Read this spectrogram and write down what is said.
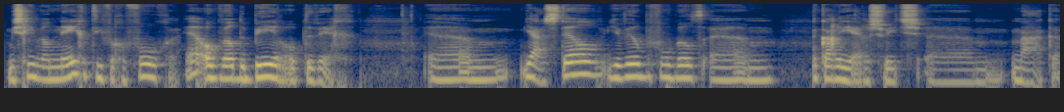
misschien wel negatieve gevolgen. Hè? Ook wel de beren op de weg. Ehm, ja, stel je wil bijvoorbeeld um, een carrière switch ehm, maken.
